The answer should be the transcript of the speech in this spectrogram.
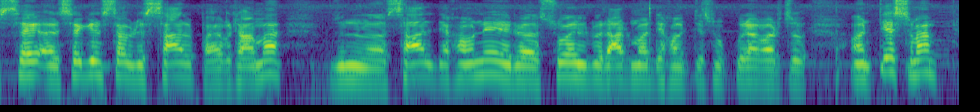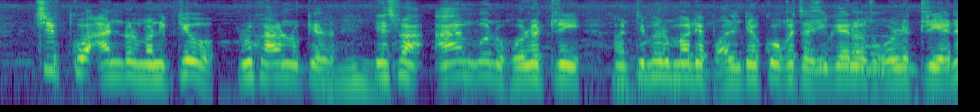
से सेकेन्ड स्टपले साल भएको ठाउँमा जुन साल देखाउने र सोइल रातमा देखाउने त्यसमा कुरा गर्छु। अनि त्यसमा चिपको आन्दोलन भने के हो? रुख आन्दोलन के हो? त्यसमा आम गोन होल्ड ट्री अनि तिमीहरू मध्ये भलिन्टियर को को छ? यु क्यान होल्ड ट्री होइन?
